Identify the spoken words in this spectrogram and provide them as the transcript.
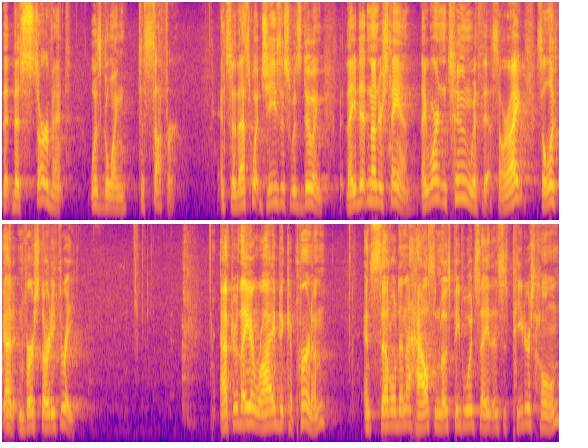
That the servant was going to suffer. And so that's what Jesus was doing. But they didn't understand. They weren't in tune with this, all right? So look at it in verse 33. After they arrived at Capernaum and settled in a house, and most people would say this is Peter's home,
